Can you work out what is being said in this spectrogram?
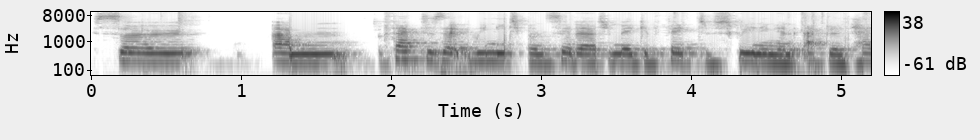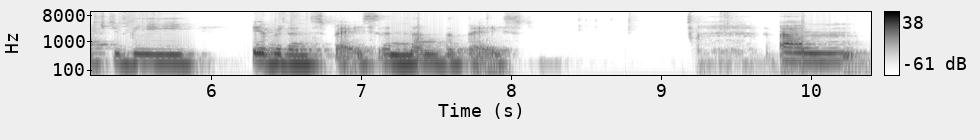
So um, factors that we need to consider to make effective screening and accurate have to be evidence-based and number-based. Um,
